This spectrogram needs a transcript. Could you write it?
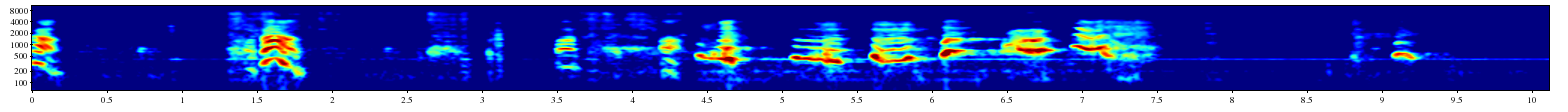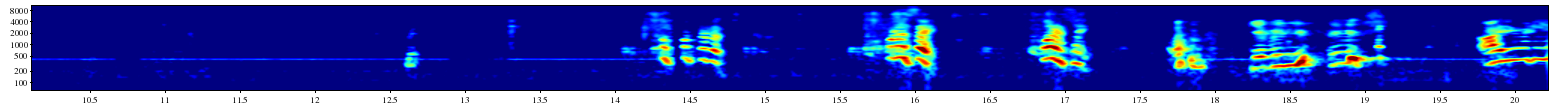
Off. Fuck off. Fuck off. What I? What did I say? What did I say? I'm giving you fish. I already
